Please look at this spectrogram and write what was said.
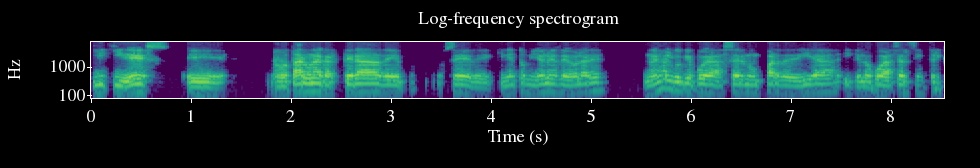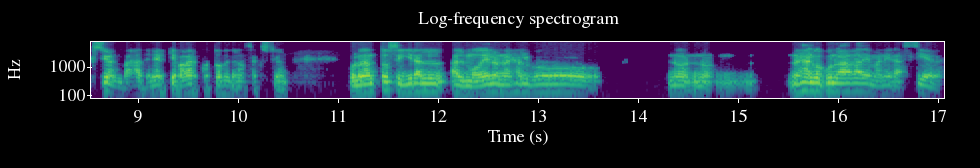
liquidez, eh, rotar una cartera de, no sé, de 500 millones de dólares, no es algo que puedas hacer en un par de días y que lo puedas hacer sin fricción. Vas a tener que pagar costos de transacción. Por lo tanto, seguir al, al modelo no es algo, no, no, no es algo que uno haga de manera ciega.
